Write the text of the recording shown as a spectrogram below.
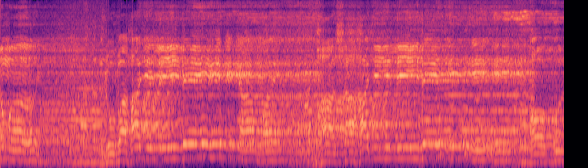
আমায় ডুবা রে আমায় ভাষা হাজলি রে অকুল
